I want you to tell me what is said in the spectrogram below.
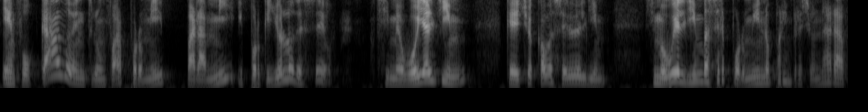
enfocado en triunfar por mí, para mí y porque yo lo deseo. Si me voy al gym, que de hecho acabo de salir del gym, si me voy al gym va a ser por mí, no para impresionar a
